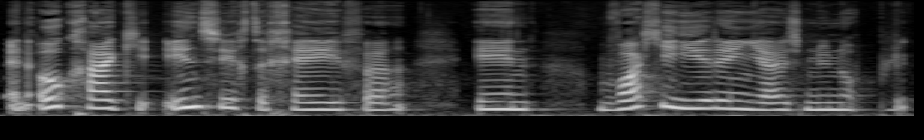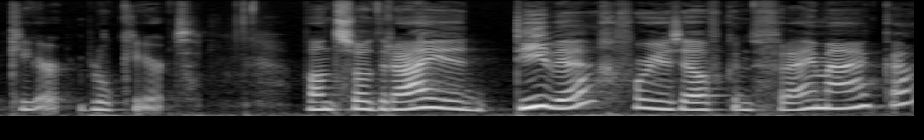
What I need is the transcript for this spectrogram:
En ook ga ik je inzichten geven in wat je hierin juist nu nog blokkeert. Want zodra je die weg voor jezelf kunt vrijmaken,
